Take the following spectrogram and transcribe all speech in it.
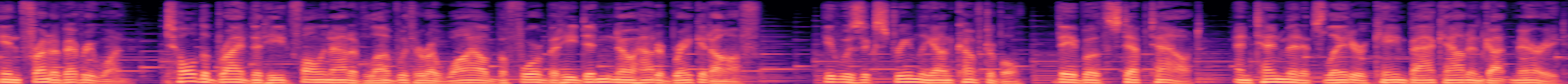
in front of everyone, told the bride that he'd fallen out of love with her a while before but he didn't know how to break it off. It was extremely uncomfortable, they both stepped out, and 10 minutes later came back out and got married.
